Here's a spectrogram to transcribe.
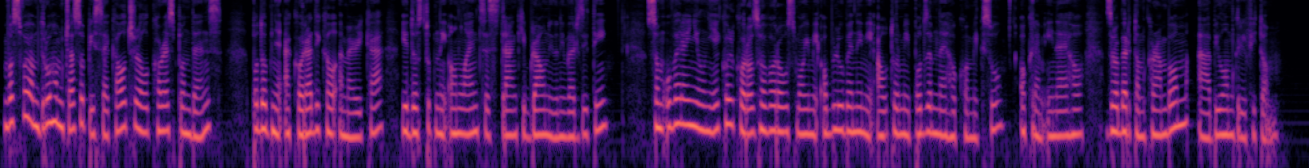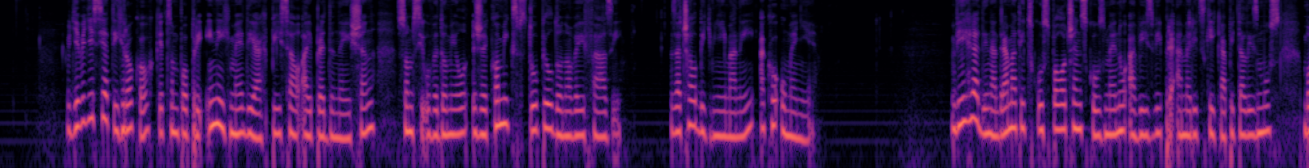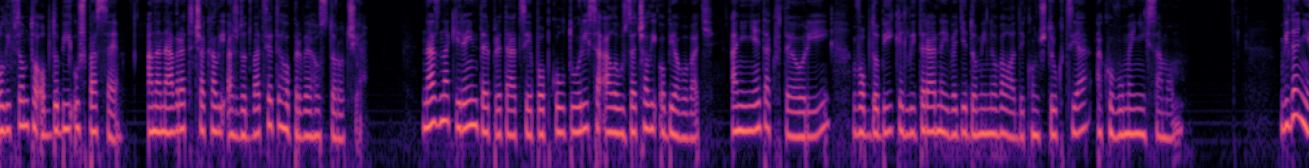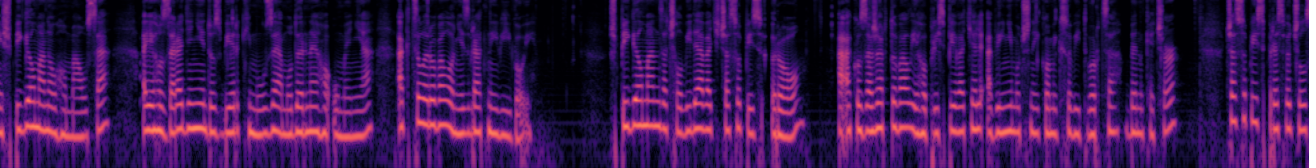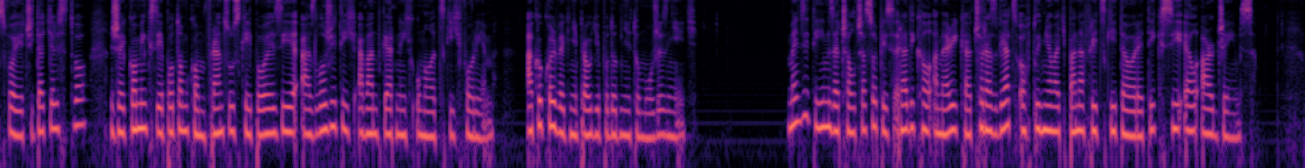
Vo svojom druhom časopise Cultural Correspondence, podobne ako Radical America, je dostupný online cez stránky Brown University, som uverejnil niekoľko rozhovorov s mojimi obľúbenými autormi podzemného komiksu, okrem iného s Robertom Crumbom a Billom Griffithom. V 90. rokoch, keď som popri iných médiách písal aj pre The Nation, som si uvedomil, že komiks vstúpil do novej fázy. Začal byť vnímaný ako umenie. Výhľady na dramatickú spoločenskú zmenu a výzvy pre americký kapitalizmus boli v tomto období už pasé a na návrat čakali až do 21. storočia. Náznaky reinterpretácie popkultúry sa ale už začali objavovať. Ani nie tak v teórii, v období, keď literárnej vede dominovala dekonštrukcia, ako v umení samom. Vydanie Spiegelmanovho Mausa a jeho zaradenie do zbierky Múzea moderného umenia akcelerovalo nezvratný vývoj. Spiegelman začal vydávať časopis Raw a ako zažartoval jeho prispievateľ a výnimočný komiksový tvorca Ben Catcher – Časopis presvedčil svoje čitateľstvo, že komiks je potomkom francúzskej poézie a zložitých avantgardných umeleckých foriem. Akokoľvek nepravdepodobne to môže znieť. Medzi tým začal časopis Radical America čoraz viac ovplyvňovať panafrický teoretik C.L.R. James.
